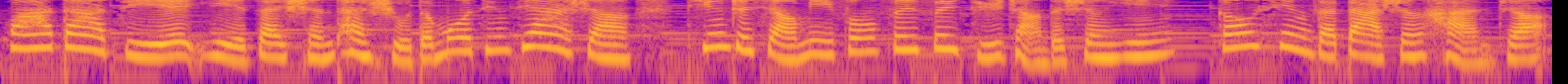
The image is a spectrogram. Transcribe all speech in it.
花大姐也在神探鼠的墨镜架上听着小蜜蜂菲菲局长的声音，高兴的大声喊着：“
